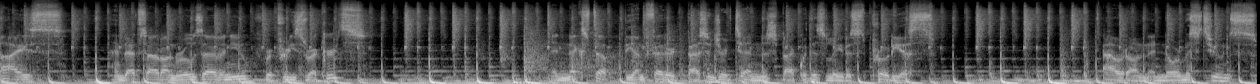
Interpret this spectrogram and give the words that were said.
Eyes, and that's out on Rose Avenue, Reprise Records. And next up, the unfettered Passenger 10 is back with his latest, Proteus, out on Enormous Tunes.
